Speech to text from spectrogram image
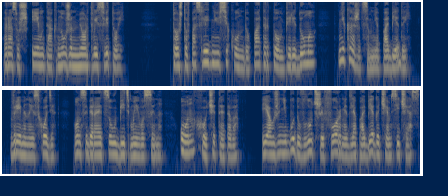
раз уж им так нужен мертвый святой. То, что в последнюю секунду Паттер Том передумал, не кажется мне победой. Время на исходе. Он собирается убить моего сына. Он хочет этого. Я уже не буду в лучшей форме для побега, чем сейчас.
